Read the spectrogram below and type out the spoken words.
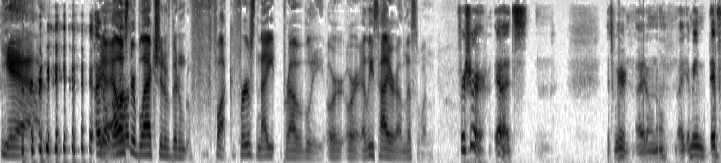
Yeah. I don't yeah, know. how- Black should have been fuck first night probably, or or at least higher on this one. For sure. Yeah, it's it's weird. I don't know. I, I mean, if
